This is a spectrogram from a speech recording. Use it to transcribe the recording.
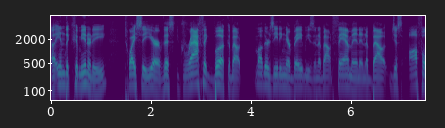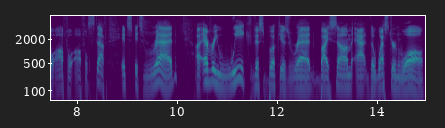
uh, in the community twice a year. This graphic book about mothers eating their babies and about famine and about just awful, awful, awful stuff. It's it's read uh, every week. This book is read by some at the Western Wall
